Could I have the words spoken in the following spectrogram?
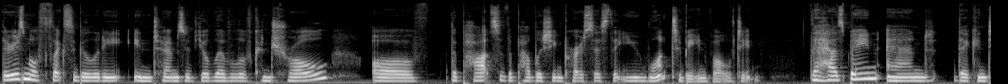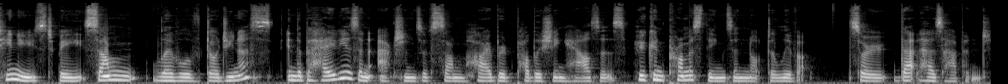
there is more flexibility in terms of your level of control of the parts of the publishing process that you want to be involved in. There has been and there continues to be some level of dodginess in the behaviours and actions of some hybrid publishing houses who can promise things and not deliver. So that has happened.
